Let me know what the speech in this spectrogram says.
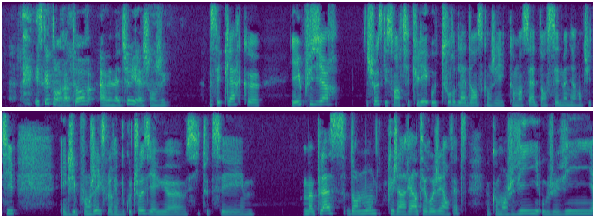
Est-ce que ton rapport à la nature, il a changé? C'est clair que il y a eu plusieurs choses qui sont articulées autour de la danse quand j'ai commencé à danser de manière intuitive et que j'ai plongé, exploré beaucoup de choses. Il y a eu euh, aussi toutes ces ma place dans le monde que j'ai réinterrogé en fait. Comment je vis, où je vis,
